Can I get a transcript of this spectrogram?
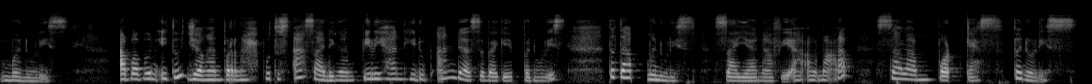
menulis. Apa pun itu, jangan pernah putus asa dengan pilihan hidup Anda sebagai penulis. Tetap menulis. Saya Nafiah Al-Ma'rab, salam podcast penulis.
